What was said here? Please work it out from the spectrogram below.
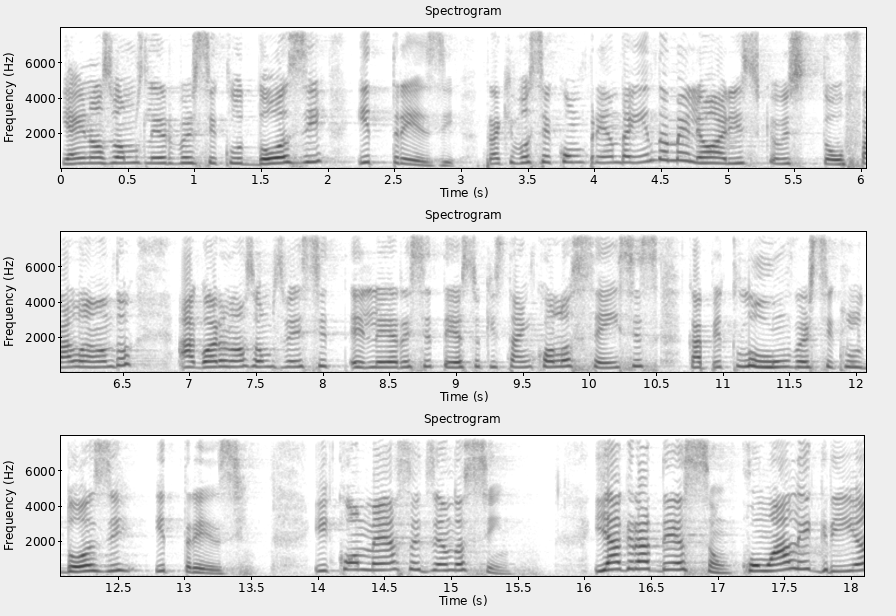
E aí nós vamos ler o versículo 12 e 13, para que você compreenda ainda melhor isso que eu estou falando. Agora nós vamos esse, ler esse texto que está em Colossenses, capítulo 1, versículo 12 e 13. E começa dizendo assim: E agradeçam com alegria,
